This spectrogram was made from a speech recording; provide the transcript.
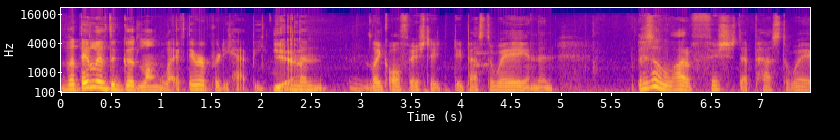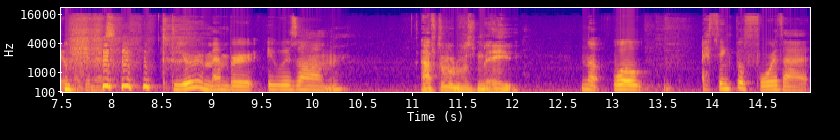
but they lived a good long life. They were pretty happy. Yeah. And then, like all fish, they they passed away, and then there's a lot of fish that passed away. Oh my goodness. Do you remember? It was um Afterward was May. no well, I think before that.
